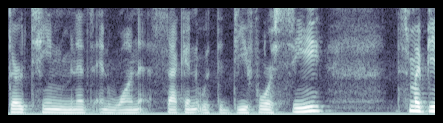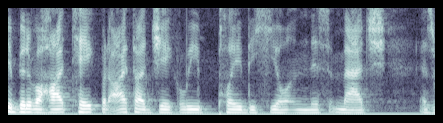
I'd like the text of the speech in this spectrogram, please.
13 minutes and one second with the D4C. This might be a bit of a hot take, but I thought Jake Lee played the heel in this match as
